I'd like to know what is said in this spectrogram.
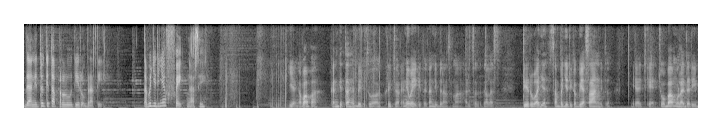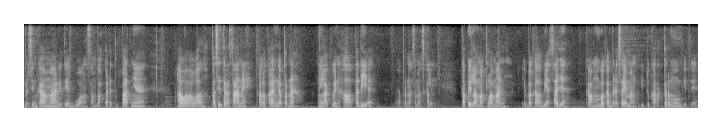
Dan itu kita perlu tiru berarti. Tapi jadinya fake nggak sih? Ya nggak apa-apa. Kan kita habitual creature anyway gitu kan dibilang sama Aristoteles. Tiru aja sampai jadi kebiasaan gitu. Ya kayak coba mulai dari bersihin kamar gitu ya, buang sampah pada tempatnya. Awal-awal pasti terasa aneh kalau kalian nggak pernah ngelakuin hal tadi ya. Nggak pernah sama sekali. Tapi lama-kelamaan ya bakal biasa aja kamu bakal berasa emang itu karaktermu gitu ya.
